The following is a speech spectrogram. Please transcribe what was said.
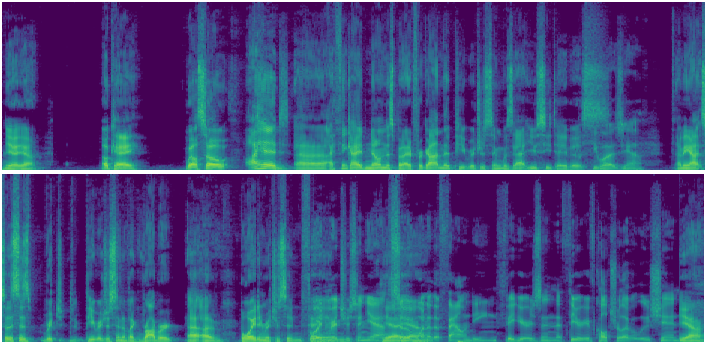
Yeah, yeah. Okay. Well, so I had, uh, I think I had known this, but I had forgotten that Pete Richerson was at UC Davis. He was, yeah. I mean, I, so this is Rich, Pete Richerson of like Robert uh, uh, Boyd and Richerson. Fame. Boyd and Richerson, yeah. yeah so yeah. one of the founding figures in the theory of cultural evolution. Yeah.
